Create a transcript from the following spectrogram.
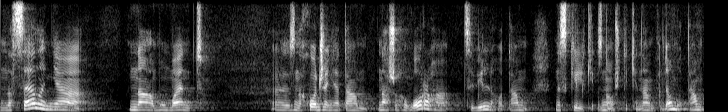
населення на момент знаходження там нашого ворога цивільного там наскільки знову ж таки нам відомо, там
